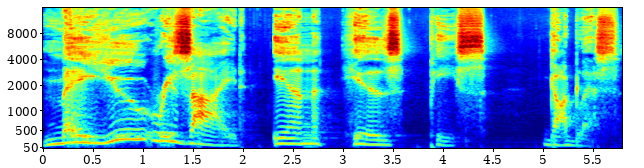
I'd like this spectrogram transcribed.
May you reside in his peace. God bless.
